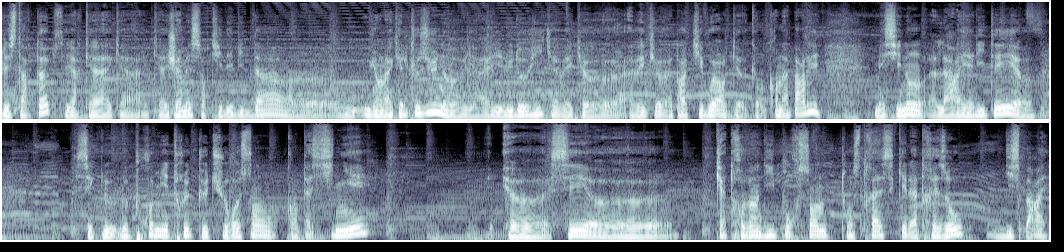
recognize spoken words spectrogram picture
les startups, c'est-à-dire qui a, a- jamais sorti des bidas, euh, où, il y en a quelques-unes. Il y a Ludovic avec, euh, euh, Attractive World qu'on a parlé. Mais sinon, la réalité, c'est que le, premier truc que tu ressens quand tu as signé, c'est euh, 90% de ton stress qui est la trésor disparaît.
